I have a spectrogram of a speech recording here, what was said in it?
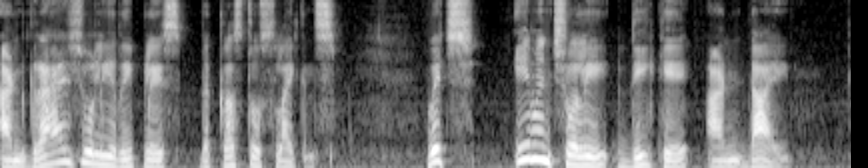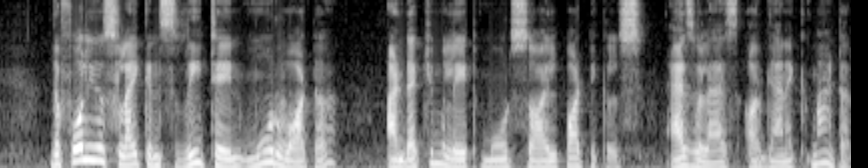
and gradually replace the crustose lichens, which eventually decay and die. The foliose lichens retain more water and accumulate more soil particles as well as organic matter.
